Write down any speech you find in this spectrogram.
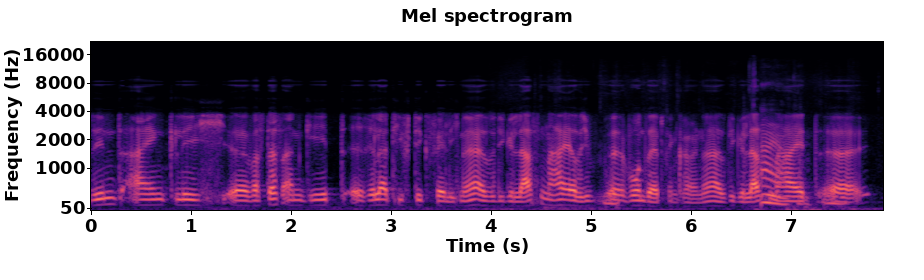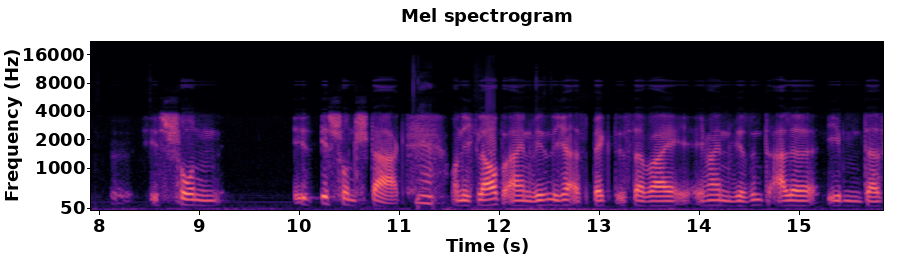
sind eigentlich, äh, was das angeht, relativ dickfällig. Ne? Also die Gelassenheit, also ich äh, wohne selbst in Köln, ne? also die Gelassenheit ah, ja. Ist schon ist, schon stark. Ja. Und ich glaube, ein wesentlicher Aspekt ist dabei, ich meine, wir sind alle eben das,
